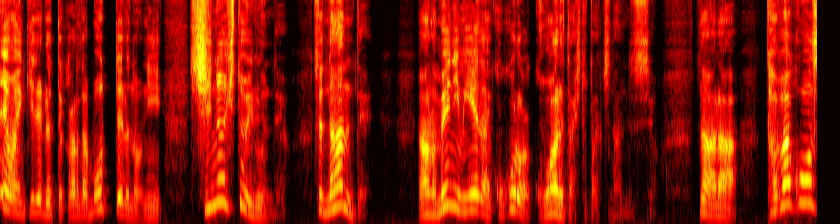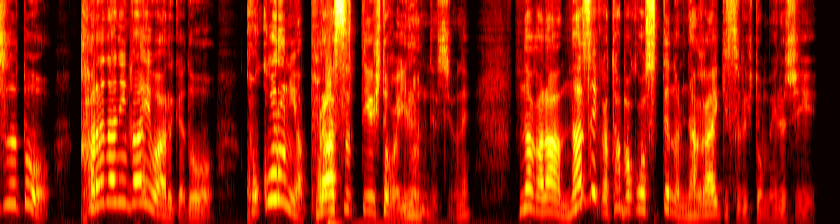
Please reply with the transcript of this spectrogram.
年は生きれるって体持ってるのに、死ぬ人いるんだよ。それなんで？あの、目に見えない心が壊れた人たちなんですよ。だから、タバコを吸うと、体に害はあるけど、心にはプラスっていう人がいるんですよね。だから、なぜかタバコ吸ってんのに長生きする人もいるし、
